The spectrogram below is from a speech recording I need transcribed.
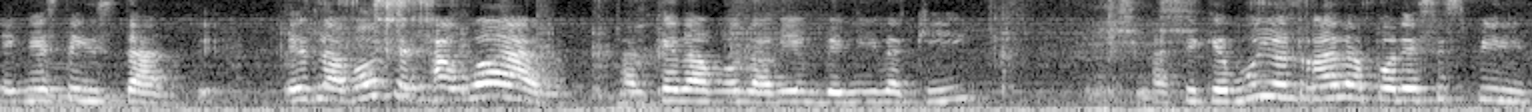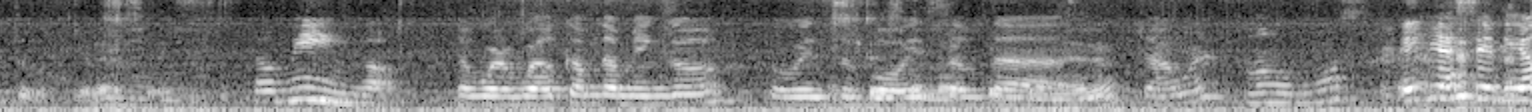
en este instante. Es la voz del jaguar al que damos la bienvenida aquí. Gracias. Así que muy honrada por ese espíritu. Gracias. Domingo. So we're welcome Domingo, who is the voice of the. Jaguar. Ella se dio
